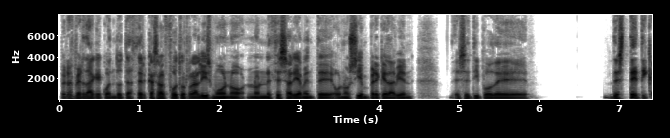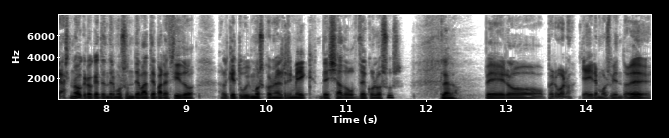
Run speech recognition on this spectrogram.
Pero es verdad que cuando te acercas al fotorrealismo no, no necesariamente o no siempre queda bien ese tipo de, de estéticas, ¿no? Creo que tendremos un debate parecido al que tuvimos con el remake de Shadow of the Colossus. Claro. Pero, pero bueno, ya iremos viendo, ¿eh?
